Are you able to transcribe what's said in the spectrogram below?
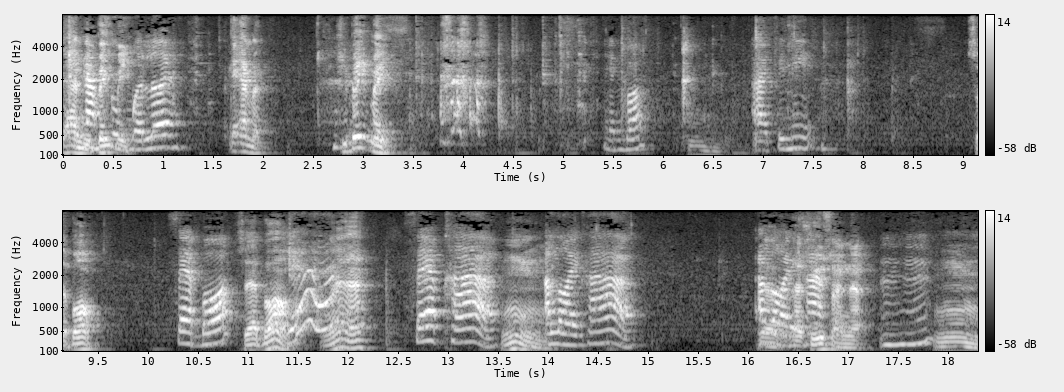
Damn, you นั่ง beat สุก me. เหมือนเลย Damn it. She beat me. เห็นบ่อายฟินี่ C'est bon. แซ่บบ่ C'est bon. Yeah. Yeah. แซ่บค่ะ Mm. อร่อยค่ะอ Yeah, ร่อย that's ค่ะ you saying that. อือฮึ Mm.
